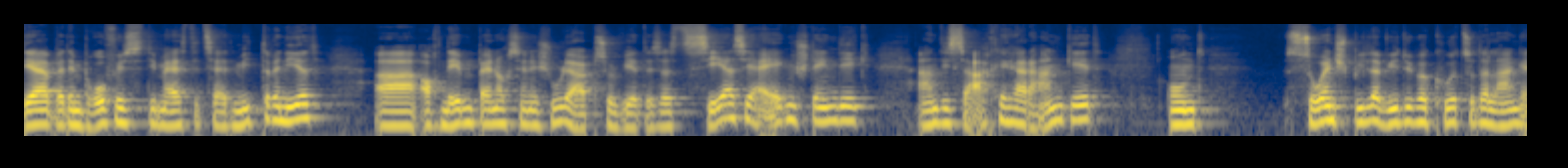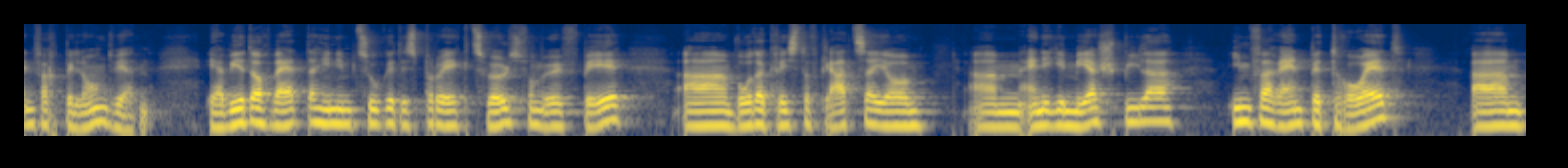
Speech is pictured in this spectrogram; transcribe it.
der bei den Profis die meiste Zeit mittrainiert, äh, auch nebenbei noch seine Schule absolviert. Das heißt, sehr, sehr eigenständig an die Sache herangeht und so ein Spieler wird über kurz oder lang einfach belohnt werden. Er wird auch weiterhin im Zuge des Projekts 12 vom ÖFB, äh, wo der Christoph Glatzer ja ähm, einige mehr Spieler im Verein betreut, ähm,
